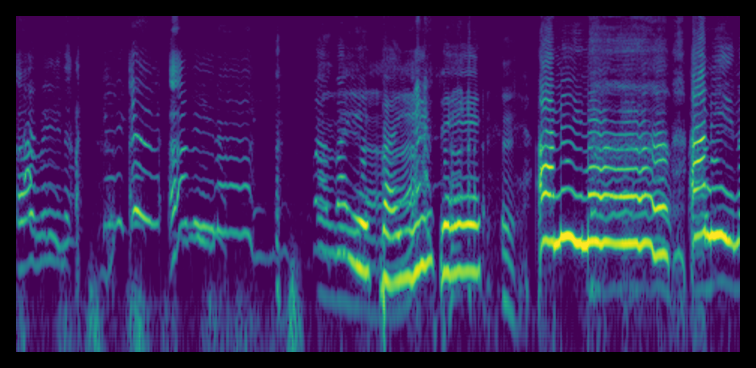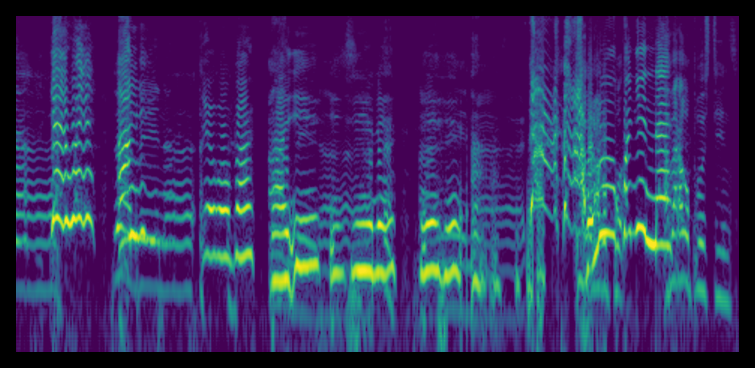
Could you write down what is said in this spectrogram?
Amina Amina Babaye bayire. Eh. Amina. Amina. Yewe. Amina Yehova bayizire ubwo nuko nyine baragupostinze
